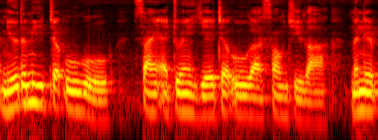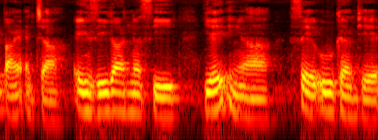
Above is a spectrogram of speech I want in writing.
အမျိုးသမီး2ဦးကိုဆိုင်အတွင်းရဲ2ဦးကစောင့်ကြည့်ကမိနစ်ပိုင်းအကြာအိမ်စည်းက2စီးရဲအင်အား10ဦးခန့်ဖြင့်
